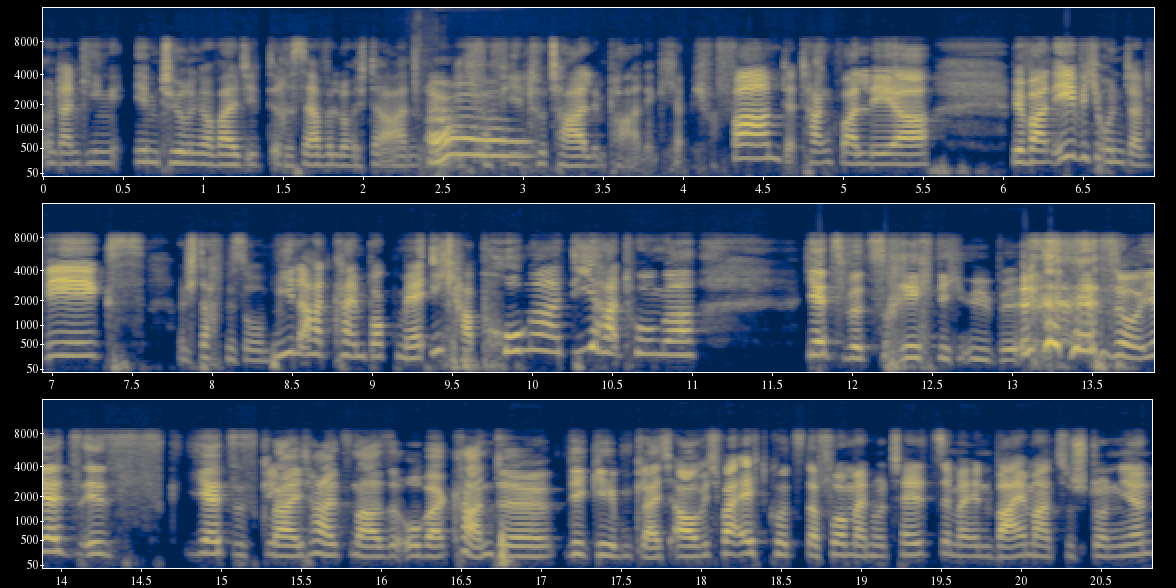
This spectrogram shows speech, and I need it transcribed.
Und dann ging im Thüringer Wald die Reserveleuchte an und oh. ich verfiel ah. total in Panik. Ich habe mich verfahren, der Tank war leer, wir waren ewig unterwegs und ich dachte mir so, Mila hat keinen Bock mehr, ich habe Hunger, die hat Hunger jetzt wird's richtig übel. so, jetzt ist, jetzt ist gleich Halsnase, Oberkante, wir geben gleich auf. Ich war echt kurz davor, mein Hotelzimmer in Weimar zu stornieren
